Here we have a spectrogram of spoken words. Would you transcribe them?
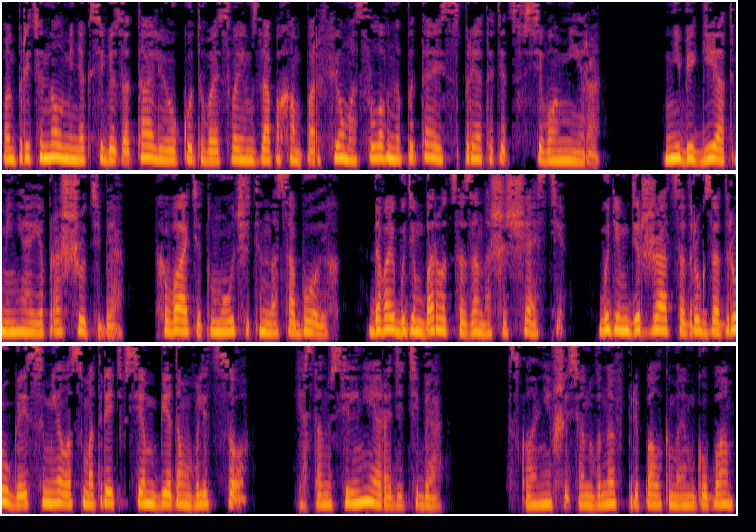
Он притянул меня к себе за талию, укутывая своим запахом парфюма, словно пытаясь спрятать от всего мира. «Не беги от меня, я прошу тебя. Хватит мучить нас обоих. Давай будем бороться за наше счастье. Будем держаться друг за друга и смело смотреть всем бедам в лицо. Я стану сильнее ради тебя». Склонившись, он вновь припал к моим губам,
